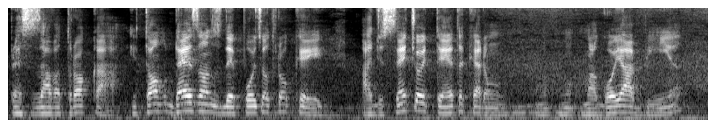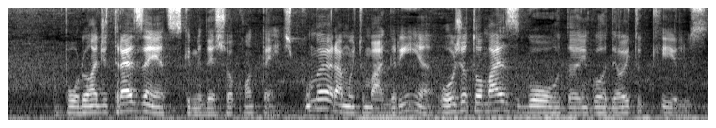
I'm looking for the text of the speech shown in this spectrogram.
Precisava trocar. Então, 10 anos depois eu troquei a de 180, que era um, um, uma goiabinha, por uma de 300, que me deixou contente. Como eu era muito magrinha, hoje eu tô mais gorda, engordei 8 quilos.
